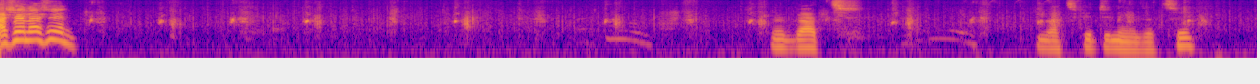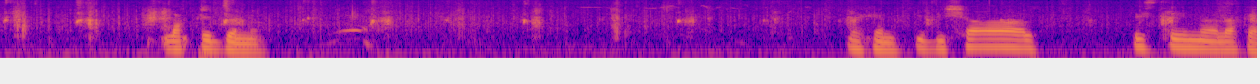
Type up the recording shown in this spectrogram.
আসেন আসেন। গাছ গাছ কেটে নিয়ে যাচ্ছে। লাকড়ির জন্য। দেখেন কি বিশাল বিস্তীর্ণ এলাকা।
